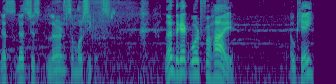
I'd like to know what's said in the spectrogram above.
Let's let's just learn some more secrets. learn the Gek word for high. Okay.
